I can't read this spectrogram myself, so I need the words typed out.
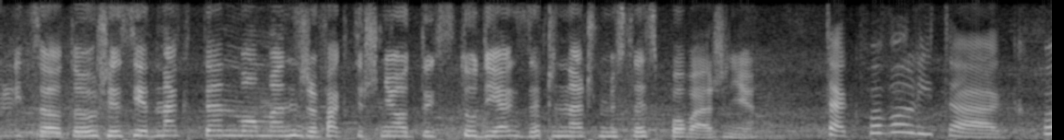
Czyli co, to już jest jednak ten moment, że faktycznie o tych studiach zaczynasz myśleć poważnie. Tak, powoli tak, bo,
